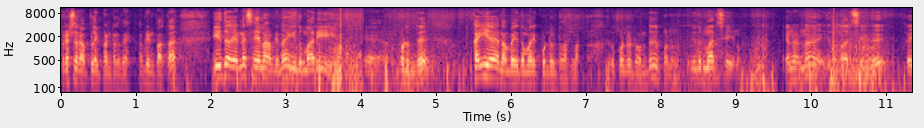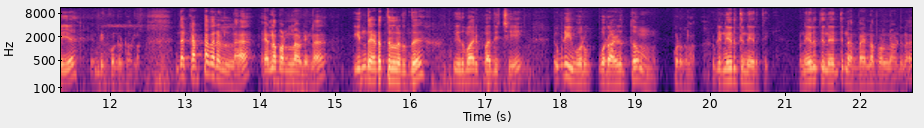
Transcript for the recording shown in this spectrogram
ப்ரெஷர் அப்ளை பண்ணுறது அப்படின்னு பார்த்தா இதை என்ன செய்யலாம் அப்படின்னா இது மாதிரி கொடுத்து கையை நம்ம இது மாதிரி கொண்டுகிட்டு வரலாம். கொண்டுகிட்டு வந்து பண்ணணும். இது மாதிரி செய்யணும். என்னென்னா இது மாதிரி செய்து கையை இப்படி கொண்டுட்டு வரலாம். இந்த கட்டை விரலில் என்ன பண்ணலாம் அப்படின்னா இந்த இடத்துல இருந்து இது மாதிரி பதிச்சு இப்படி ஒரு ஒரு அழுத்தம் கொடுக்கலாம். இப்படி நிறுத்தி நிறுத்தி. நிறுத்தி நிறுத்தி நம்ம என்ன பண்ணலாம் அப்படின்னா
